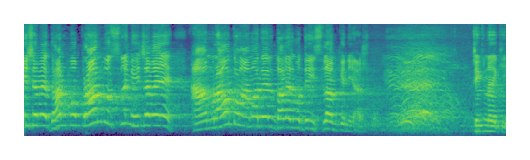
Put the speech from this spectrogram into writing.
হিসেবে, ধর্মপ্রাণ মুসলিম হিসেবে, আমরাও তো আমাদের দলের মধ্যে ইসলামকে নিয়ে আসব। ঠিক নয় কি?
